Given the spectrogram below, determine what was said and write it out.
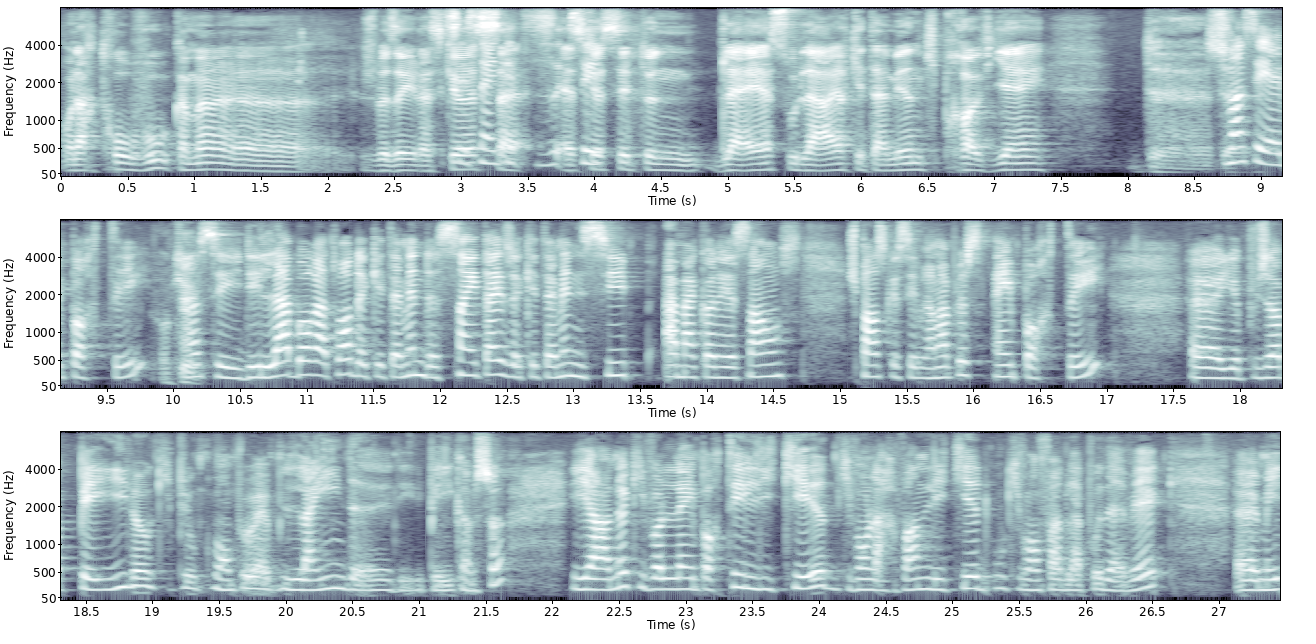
on la retrouve où? Comment, euh, je veux dire, est-ce que C'est ça- synthétisé. est-ce C'est- que c'est une de la S ou de la R kétamine qui provient de... Souvent, c'est importé. OK. Hein, c'est des laboratoires de kétamine, de synthèse de kétamine ici, à ma connaissance. Je pense que c'est vraiment plus importé. Euh, il y a plusieurs pays, là, qui, on peut, l'Inde, euh, des pays comme ça. Il y en a qui vont l'importer liquide, qui vont la revendre liquide ou qui vont faire de la poudre avec. Euh, mais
